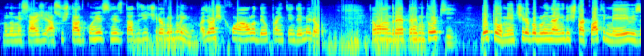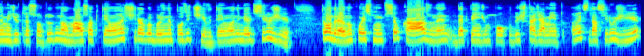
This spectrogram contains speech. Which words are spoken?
mandou mensagem assustado com esse resultado de tireoglobulina. Mas eu acho que com a aula deu para entender melhor. Então a André perguntou aqui. Doutor, minha tireoglobulina ainda está 4,5, exames de ultrassom tudo normal, só que tem uma antitireoglobulina positiva, tem um ano e meio de cirurgia. Então, André, eu não conheço muito o seu caso, né? Depende um pouco do estadiamento antes da cirurgia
